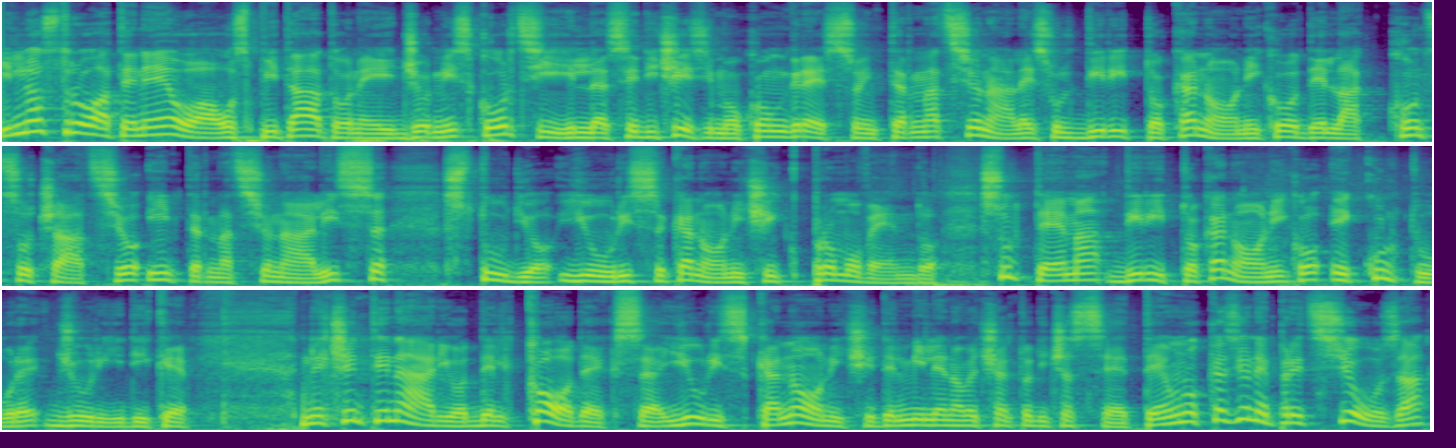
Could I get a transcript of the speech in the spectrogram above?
il nostro Ateneo ha ospitato nei giorni scorsi il sedicesimo congresso internazionale sul diritto canonico della Consociatio Internationalis Studio Iuris Canonici promovendo sul tema diritto canonico e culture giuridiche. Nel centenario del Codex Iuris Canonici del 1917 è un'occasione preziosa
